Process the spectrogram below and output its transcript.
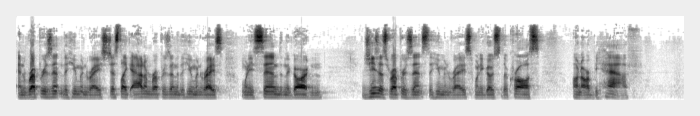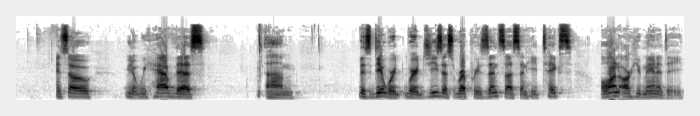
and represent the human race, just like Adam represented the human race when he sinned in the garden. Jesus represents the human race when he goes to the cross on our behalf. And so, you know, we have this um, this deal where, where Jesus represents us and he takes on our humanity.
